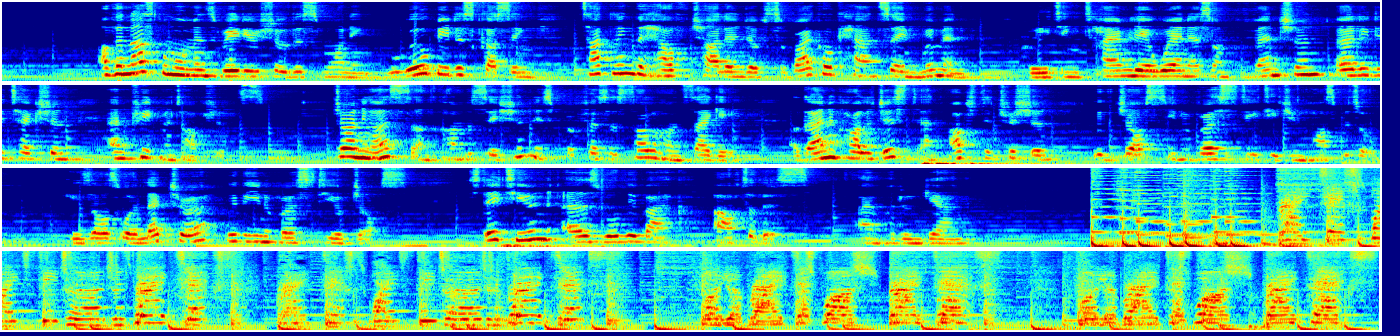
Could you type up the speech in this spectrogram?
On the NASCO Moments radio show this morning, we will be discussing tackling the health challenge of cervical cancer in women, creating timely awareness on prevention, early detection, and treatment options. Joining us on the conversation is Professor Solomon Sage, a gynecologist and obstetrician with Jos University Teaching Hospital. He is also a lecturer with the University of Jos. Stay tuned as we'll be back after this. I'm Padun Gyang. Brightex white detergent, Brightex. Brightex white detergent, Brightex. For your brightest wash, Brightex. For your brightest wash, Brightex.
